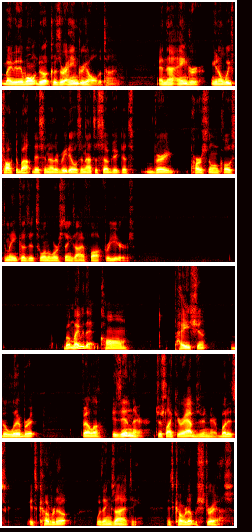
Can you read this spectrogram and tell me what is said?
maybe they won't do it because they're angry all the time, and that anger, you know, we've talked about this in other videos, and that's a subject that's very personal and close to me because it's one of the worst things I've fought for years. But maybe that calm, patient, deliberate fella is in there, just like your abs are in there, but it's it's covered up with anxiety. It's covered up with stress.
